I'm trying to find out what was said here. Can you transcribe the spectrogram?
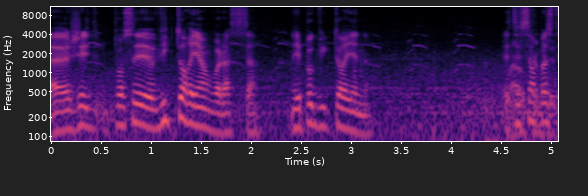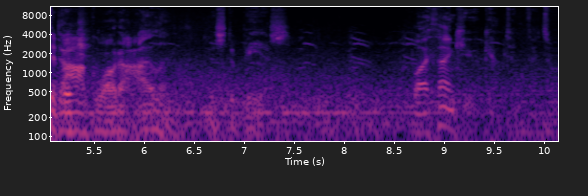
Euh, J'ai pensé euh, victorien, voilà, c'est ça. L'époque victorienne. C'était sympa cette époque. Mr. Pierce. Why, thank you, Captain Fitzroy.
